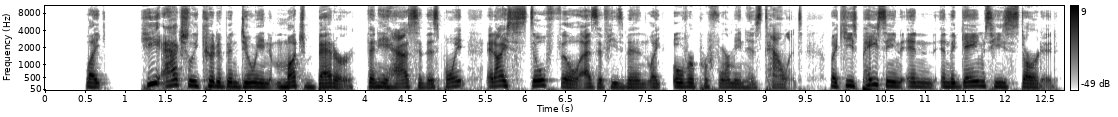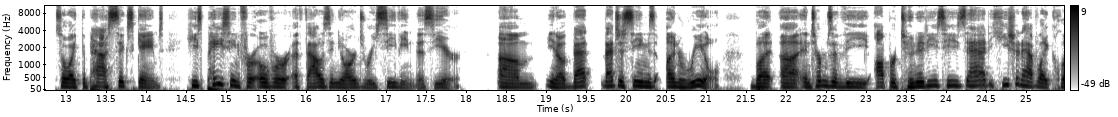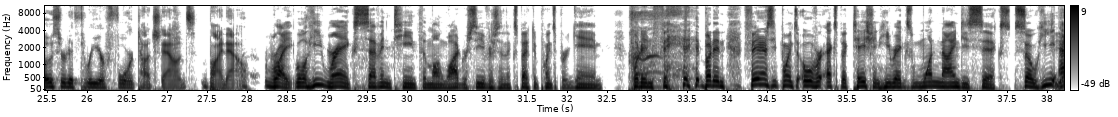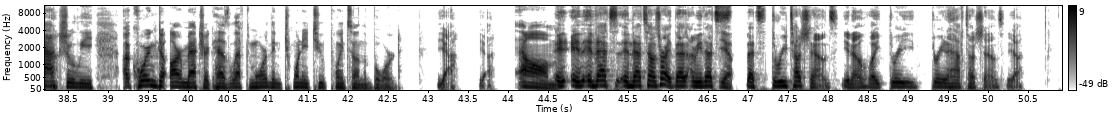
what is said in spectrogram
Like, he actually could have been doing much better than he has to this point, and I still feel as if he's been like overperforming his talent. Like he's pacing in in the games he's started. So like the past 6 games, he's pacing for over a 1000 yards receiving this year um, you know that that just seems unreal. But uh, in terms of the opportunities he's had, he should have like closer to three or four touchdowns by now. Right. Well, he ranks 17th among wide receivers in expected points per game, but in fa- but in fantasy points over expectation, he ranks 196. So he yeah. actually, according to our metric, has left more than 22 points on the board. Yeah. Yeah. Um, and, and, and that's and that sounds right. That I mean that's yeah. that's three touchdowns. You know, like three three and a half touchdowns. Yeah.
